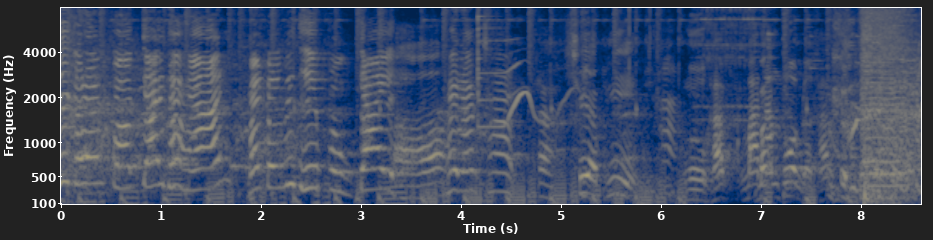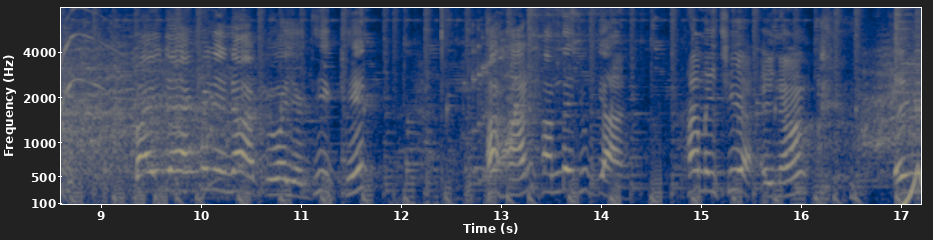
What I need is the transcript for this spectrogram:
นี่กำลังปลอบใจทหาร มันเป็นวิธีปลุกใจ ให้รักชาติ เชื่อพี่ หมู่ครับ บ้านน้ำท่วมเหรอครับ ใบแดงไม่ได้น่ากลัวอย่างที่คิด ทหารทำได้ทุกอย่าง ถ้าไม่เชื่อไอ้น้อง เอ้ย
